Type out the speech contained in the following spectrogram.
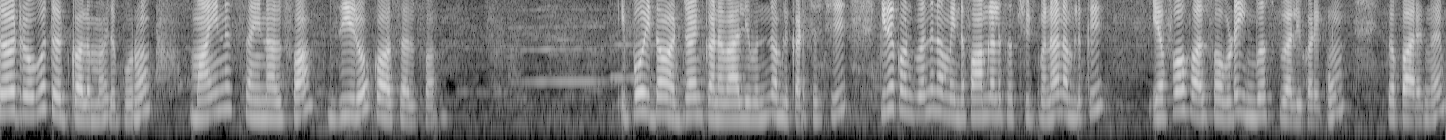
third ரோவை தேர்ட் காலமாக எழுத போகிறோம் minus sine alpha zero cos alpha இப்போது இதான் அட்ஜாயின்ட்கான வேல்யூ வந்து நம்மளுக்கு கிடச்சிருச்சு. இதை கொண்டு வந்து நம்ம இந்த ஃபார்முலாவில் சப்ஸ்டியூட் பண்ணால் நம்மளுக்கு எஃப் ஆஃப் ஆல்ஃபாவோட இன்வெர்ஸ் வேல்யூ கிடைக்கும். இப்போ பாருங்கள்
